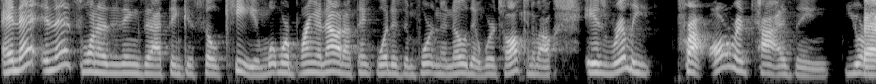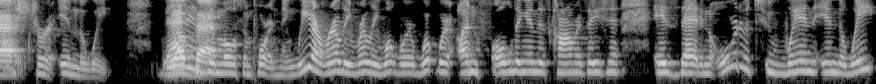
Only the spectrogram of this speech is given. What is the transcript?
And that and that's one of the things that I think is so key. And what we're bringing out, I think what is important to know that we're talking about is really prioritizing your posture in the wait. That Love is that. the most important thing. We are really, really what we're what we're unfolding in this conversation is that in order to win in the wait,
